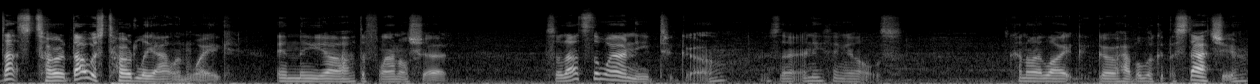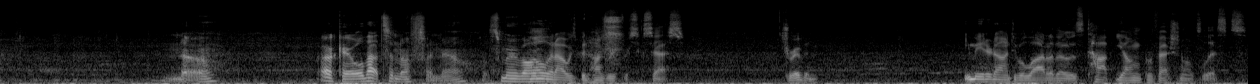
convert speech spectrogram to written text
That's to that was totally Alan Wake in the uh, the flannel shirt. So that's the way I need to go. Is there anything else? Can I like go have a look at the statue? No. Okay, well that's enough for now. Let's move on. Paul had always been hungry for success. Driven. He made it onto a lot of those top young professionals lists.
